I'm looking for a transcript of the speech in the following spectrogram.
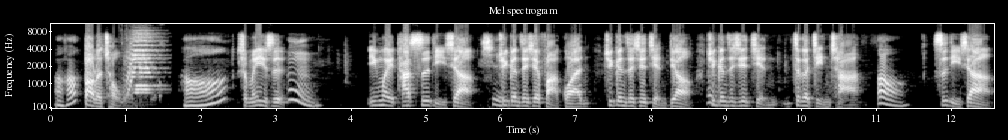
哦哈报了丑闻，哦什么意思？嗯。因为他私底下是。去跟这些法官、去跟这些检调、去跟这些检这个警察哦。私底下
